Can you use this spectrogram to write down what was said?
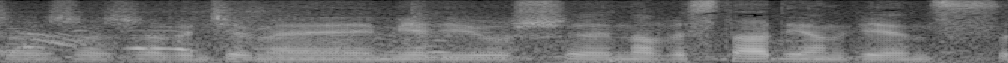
że, że, że będziemy mieli już nowy stadion, więc,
